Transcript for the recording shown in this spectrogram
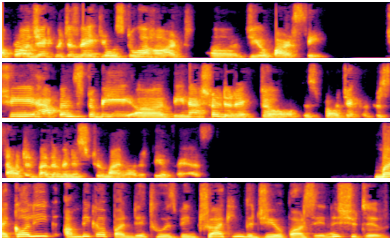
a project which is very close to her heart, uh, Jio Parsi. She happens to be uh, the national director of this project, which was started by the Ministry of Minority Affairs. My colleague Ambika Pandit, who has been tracking the Jio Parsi initiative,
